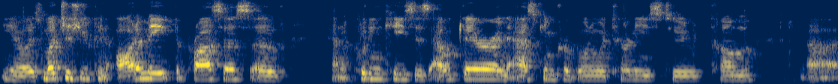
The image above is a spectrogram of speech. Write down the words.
you know, as much as you can automate the process of kind of putting cases out there and asking pro bono attorneys to come uh,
